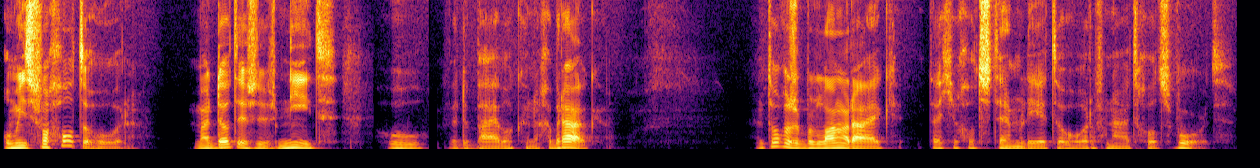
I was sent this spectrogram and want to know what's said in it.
om iets van God te horen. Maar dat is dus niet hoe we de Bijbel kunnen gebruiken. En toch is het belangrijk dat je Gods stem leert te horen vanuit Gods woord.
